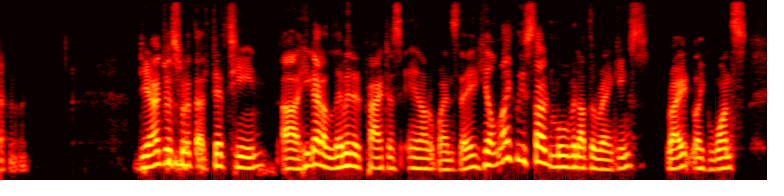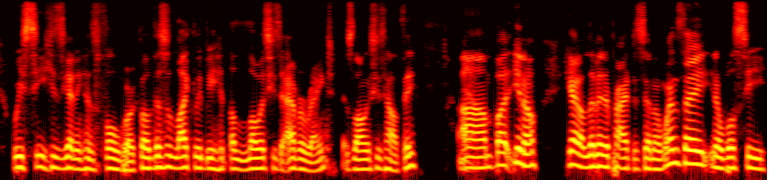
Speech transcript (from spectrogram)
definitely. D'Andre Swift at 15. Uh, he got a limited practice in on Wednesday. He'll likely start moving up the rankings, right? Like once we see he's getting his full workload, this will likely be the lowest he's ever ranked as long as he's healthy. Yeah. Um, but you know, he got a limited practice in on Wednesday. You know, we'll see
